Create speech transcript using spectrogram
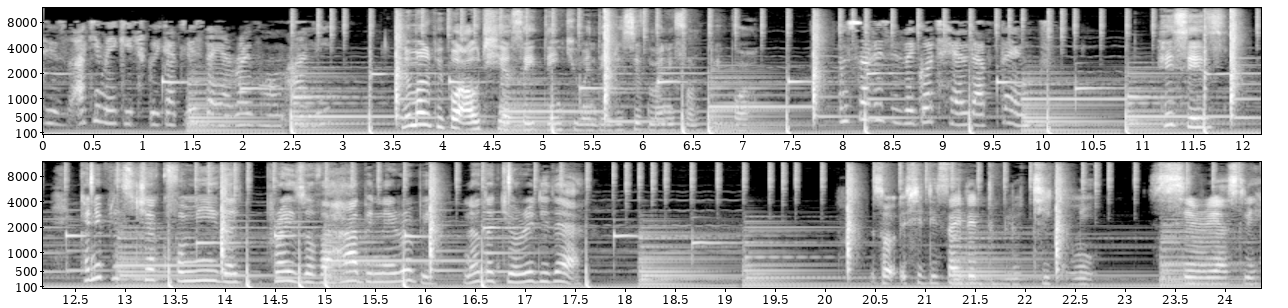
sis, I can make it quick. At least I arrive home early. Normal people out here say thank you when they receive money from people. I'm sorry, sis, I got held up. Thanks. Hey sis, can you please check for me the price of a hub in Nairobi now that you're already there? So she decided to blue tick me. Seriously.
